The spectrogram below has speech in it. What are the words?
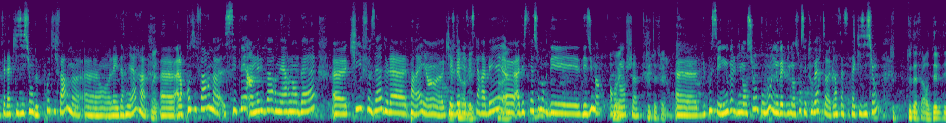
fait l'acquisition de Protifarm l'année dernière. alors, Protifarm, c'était un éleveur néerlandais qui faisait de la. Pareil, hein, qui élevait des escarabées à destination donc, des, humains, en revanche. Tout à fait. du coup, c'est une nouvelle dimension pour vous. Une nouvelle dimension s'est ouverte grâce à cette acquisition. Tout, à fait. Alors, dès le début,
